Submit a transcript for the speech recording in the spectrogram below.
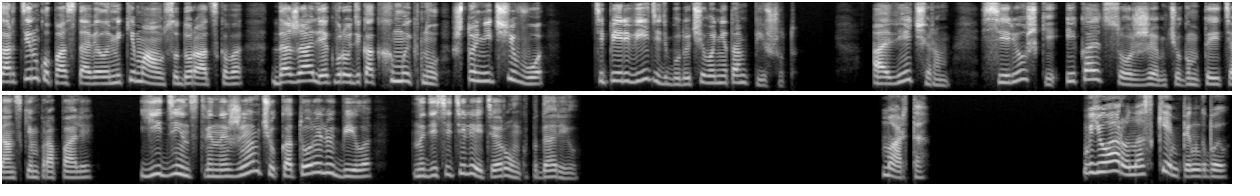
Картинку поставила Микки Мауса дурацкого. Даже Олег вроде как хмыкнул, что ничего. Теперь видеть буду, чего они там пишут. А вечером сережки и кольцо с жемчугом таитянским пропали. Единственный жемчуг, который любила — на десятилетие Ромка подарил. Марта. В ЮАР у нас кемпинг был.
